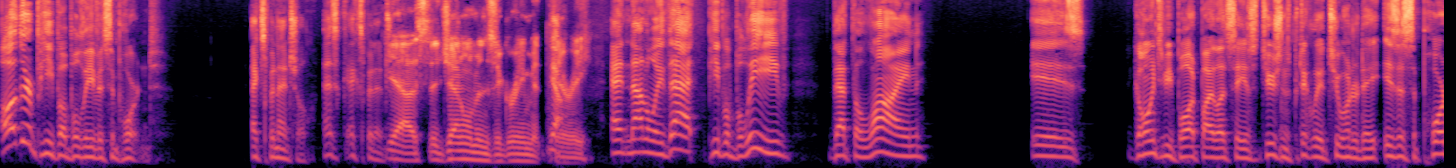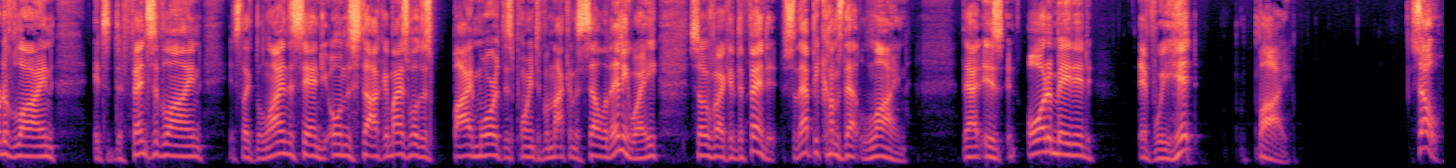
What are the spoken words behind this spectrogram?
other people believe it's important. Exponential, exponential. Yeah, it's the gentleman's agreement theory. Yeah. And not only that, people believe that the line is going to be bought by, let's say, institutions, particularly a 200 day, is a supportive line. It's a defensive line. It's like the line in the sand. You own the stock. I might as well just buy more at this point if I'm not going to sell it anyway. So if I can defend it. So that becomes that line that is an automated, if we hit, buy. So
